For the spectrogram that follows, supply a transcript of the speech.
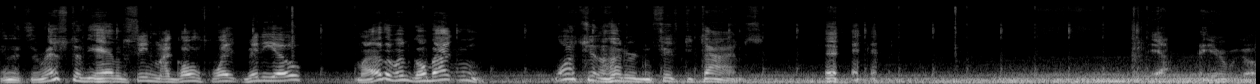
And if the rest of you haven't seen my Goldthwaite video, my other one, go back and watch it 150 times. yeah here we go.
